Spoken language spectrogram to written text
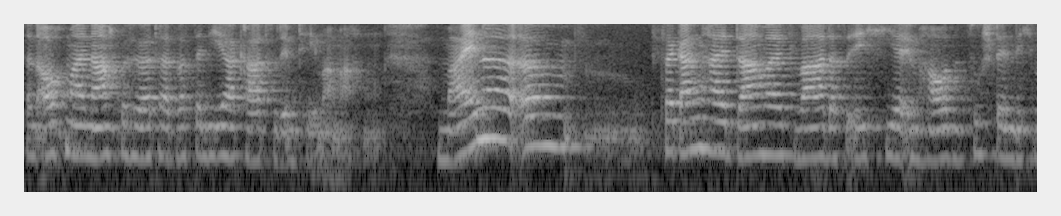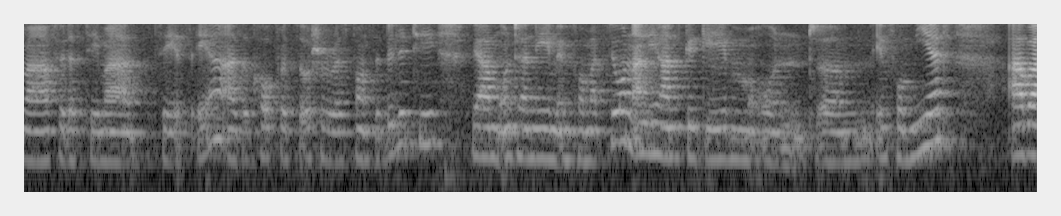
dann auch mal nachgehört hat, was denn die IHK zu dem Thema machen. Meine ähm, Vergangenheit damals war, dass ich hier im Hause zuständig war für das Thema CSR, also Corporate Social Responsibility. Wir haben Unternehmen Informationen an die Hand gegeben und ähm, informiert. Aber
